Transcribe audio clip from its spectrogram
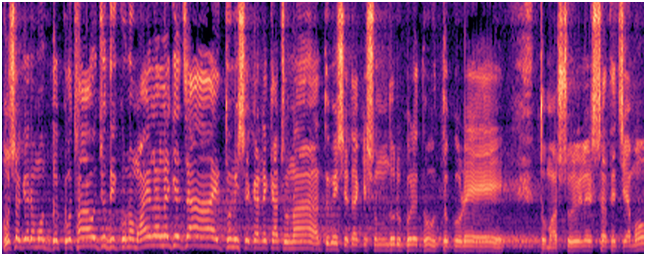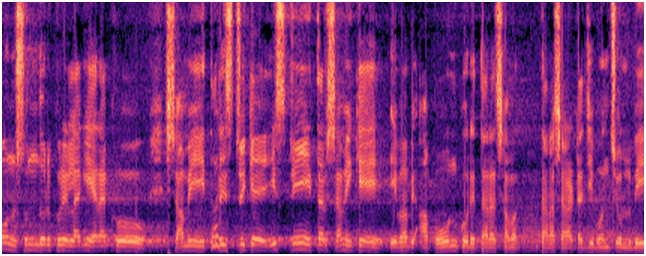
পোশাকের মধ্যে কোথাও যদি কোনো ময়লা লেগে যায়, তুমি সেখানে কাটো না, তুমি সেটাকে সুন্দর করে ধৌত করে তোমার শরীরের সাথে যেমন সুন্দর করে লাগিয়ে রাখো, স্বামী তার স্ত্রীকে, স্ত্রী তার স্বামীকে এভাবে আপন করে তারা তারা সারাটা জীবন চলবে।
